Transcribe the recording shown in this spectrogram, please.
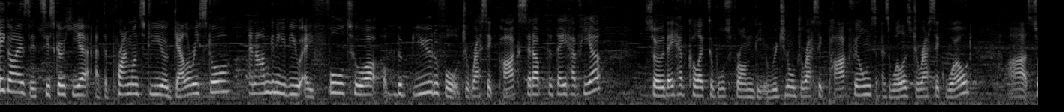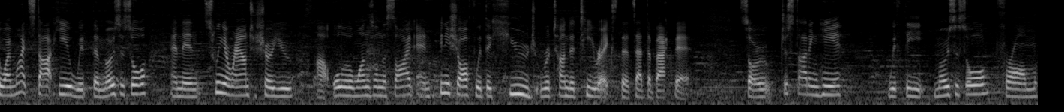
Hey guys, it's Sisko here at the Prime One Studio Gallery store, and I'm going to give you a full tour of the beautiful Jurassic Park setup that they have here. So they have collectibles from the original Jurassic Park films as well as Jurassic World. Uh, so I might start here with the Mosasaur and then swing around to show you uh, all of the ones on the side and finish off with the huge Rotunda T-Rex that's at the back there. So just starting here with the Mosasaur from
